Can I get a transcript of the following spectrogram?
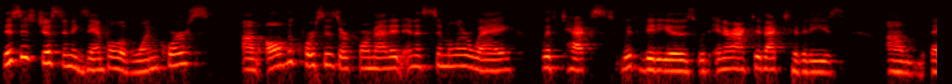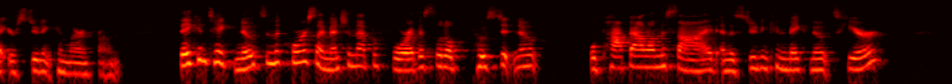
This is just an example of one course. Um, all the courses are formatted in a similar way with text, with videos, with interactive activities um, that your student can learn from. They can take notes in the course. I mentioned that before. This little post-it note will pop out on the side and the student can make notes here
